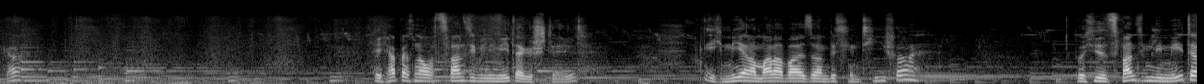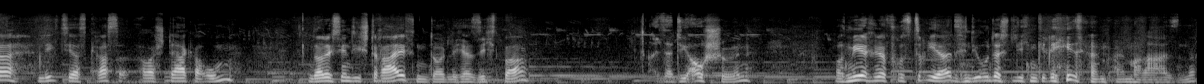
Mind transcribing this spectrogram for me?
Checker. Ich habe jetzt noch auf 20 mm gestellt. Ich mähe normalerweise ein bisschen tiefer. Durch diese 20 mm legt sich das Gras aber stärker um. Und dadurch sind die Streifen deutlicher sichtbar. Das ist natürlich auch schön. Was mich jetzt wieder frustriert, sind die unterschiedlichen Gräser in meinem Rasen. ne?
